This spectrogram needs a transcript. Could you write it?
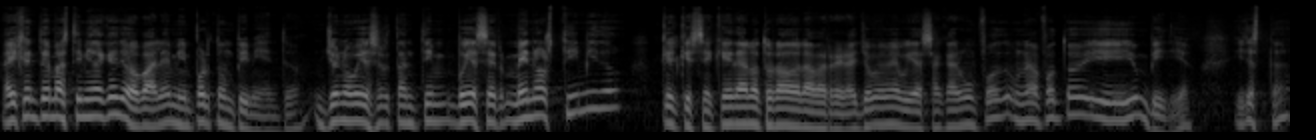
¿Hay gente más tímida que yo? Vale, me importa un pimiento. Yo no voy a ser tan voy a ser menos tímido que el que se queda al otro lado de la barrera. Yo me voy a sacar una foto y un vídeo y ya está.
